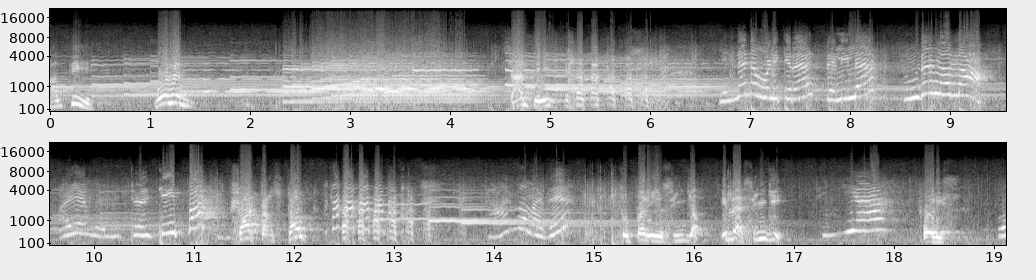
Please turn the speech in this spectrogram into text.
சாந்தி. மோகன். சாந்தி. என்னென்ன முழிக்கிற? தெரியல சுந்தர் மாமா. ஐ அம் a little டீப்பா ஷார்ட் அண்ட் ஸ்டவுட் யார் மாமா துப்பறியும் சிங்கம். இல்ல சிங்கி. ஐயா போலீஸ். ஓ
